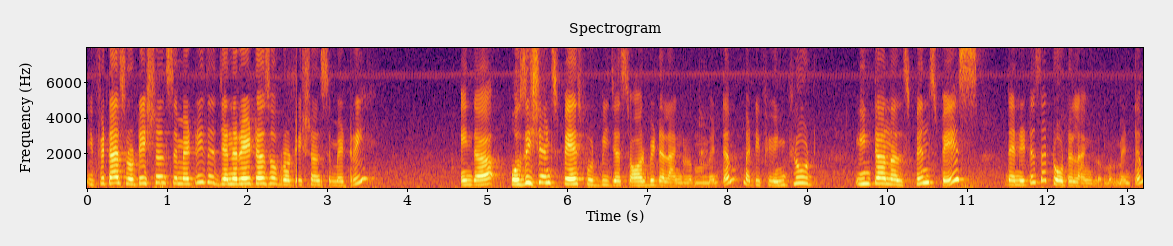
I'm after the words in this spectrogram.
if it has rotational symmetry, the generators of rotational symmetry in the position space would be just orbital angular momentum, but if you include internal spin space then it is the total angular momentum.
